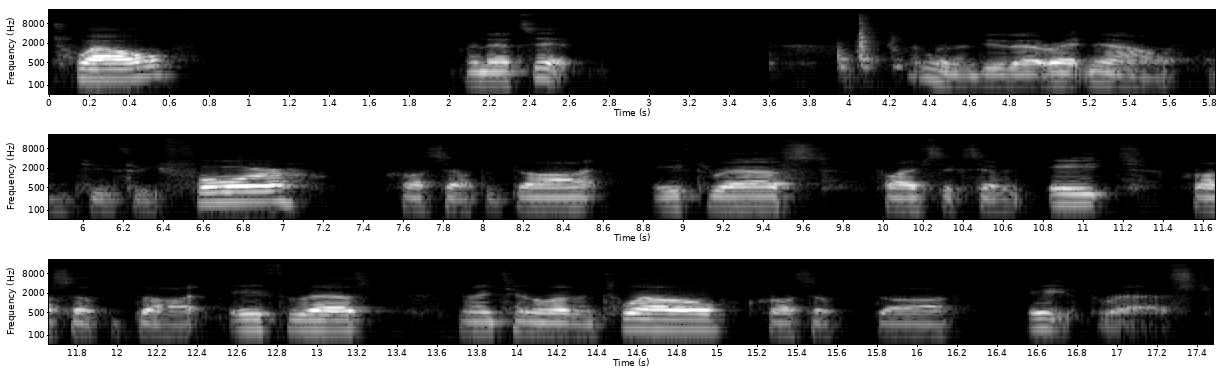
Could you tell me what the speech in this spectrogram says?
12, and that's it. I'm going to do that right now. 1, 2, 3, 4. Cross out the dot. Eighth rest. 5, 6, 7, 8. Cross out the dot. Eighth rest. 9, 10, 11, 12. Cross out the dot, Eighth rest.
